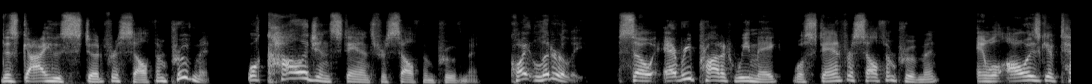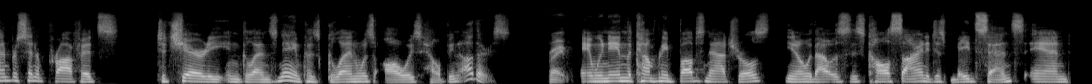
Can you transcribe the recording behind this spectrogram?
this guy who stood for self improvement. Well, collagen stands for self improvement, quite literally. So every product we make will stand for self improvement and we'll always give 10% of profits to charity in Glenn's name because Glenn was always helping others. Right. And we named the company Bubs Naturals. You know, that was his call sign. It just made sense. And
